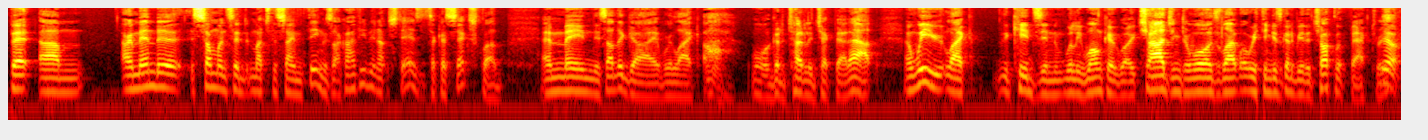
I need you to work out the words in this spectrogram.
But um, I remember someone said much the same thing. It was like, oh, have you been upstairs? It's like a sex club. And me and this other guy were like, oh, well, we've got to totally check that out. And we, like, the kids in Willy Wonka were charging towards, like, what we think is going to be the chocolate factory. Yeah.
